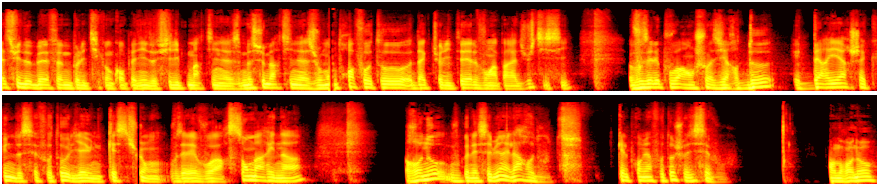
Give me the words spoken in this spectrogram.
La suite de BFM Politique en compagnie de Philippe Martinez. Monsieur Martinez, je vous montre trois photos d'actualité, elles vont apparaître juste ici. Vous allez pouvoir en choisir deux et derrière chacune de ces photos, il y a une question. Vous allez voir San Marina, Renault, vous connaissez bien, et La Redoute. Quelle première photo choisissez-vous? Prendre Renault.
